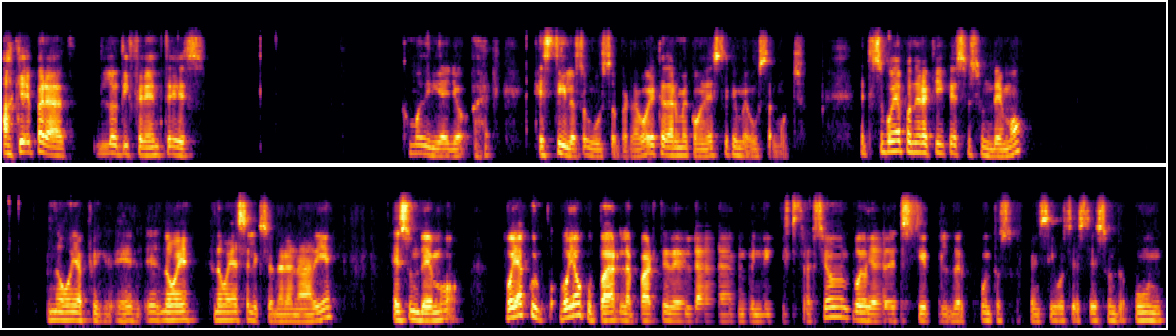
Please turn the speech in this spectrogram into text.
Aquí para los diferentes, ¿cómo diría yo? Estilos o gustos, ¿verdad? Voy a quedarme con este que me gusta mucho. Entonces voy a poner aquí que esto es un demo. No voy a, eh, eh, no voy, no voy a seleccionar a nadie. Es un demo Voy a, voy a ocupar la parte de la administración, voy a decir de puntos suspensivos, este es un,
